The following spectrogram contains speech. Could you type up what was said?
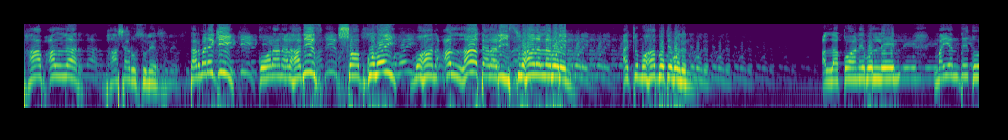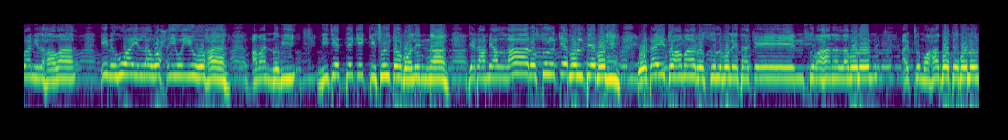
ভাব আল্লাহর, ভাষা রসুলের। তার মানে কি? কোরআন আর হাদিস সবগুলোই মহান আল্লাহ তালারি সুহান আল্লাহ বলেন। একটু মহাব্বতে বলুন। আল্লাহ কোরআনে বললেন মায়ান্তিকু আনিল হাওয়া, ইন হুয়া ইল্লা ওয়াহিয়ু ইউহা। আমার নবী নিজের থেকে কিছুই তো বলেন না, যেটা আমি আল্লাহ রসুলকে বলতে বলি, ওটাই তো আমার রসুল বলে থাকেন। সুবহানাল্লাহ বলুন, একটু মহাব্বতে বলুন।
